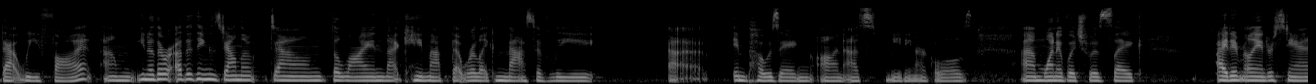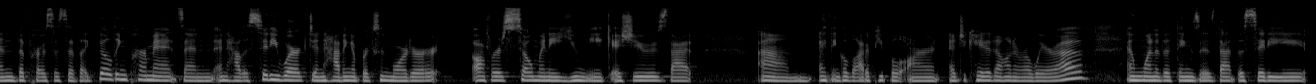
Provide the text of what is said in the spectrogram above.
that we fought. Um, you know, there were other things down the down the line that came up that were like massively uh, imposing on us meeting our goals. Um, one of which was like I didn't really understand the process of like building permits and and how the city worked and having a bricks and mortar offers so many unique issues that um, I think a lot of people aren't educated on or aware of. And one of the things is that the city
